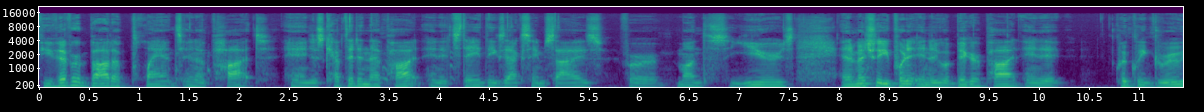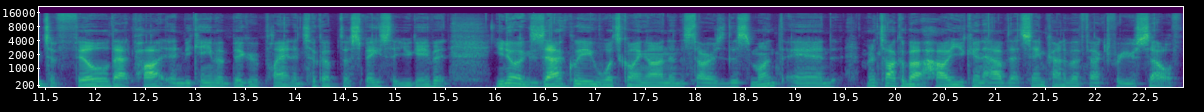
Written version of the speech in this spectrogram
If you've ever bought a plant in a pot and just kept it in that pot and it stayed the exact same size for months, years, and eventually you put it into a bigger pot and it quickly grew to fill that pot and became a bigger plant and took up the space that you gave it, you know exactly what's going on in the stars this month. And I'm going to talk about how you can have that same kind of effect for yourself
